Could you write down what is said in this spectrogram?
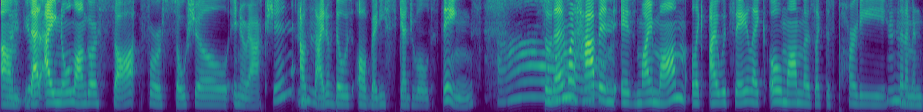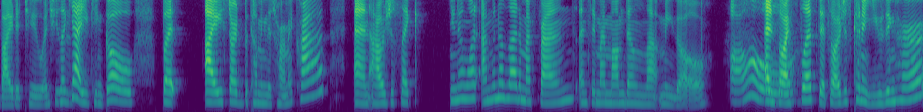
Um I that, that. I no longer sought for social interaction Mm-hmm. outside of those already scheduled things. Oh. So then what happened is my mom, like I would say, like, oh mom, there's like this party that I'm Mhm. invited to. And she's like, Mhm. Yeah, you can go. But I started becoming this hermit crab and I was just like, you know what? I'm gonna lie to my friends and say my mom didn't let me go. Oh. And so I flipped it. So I was just kind of using her.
